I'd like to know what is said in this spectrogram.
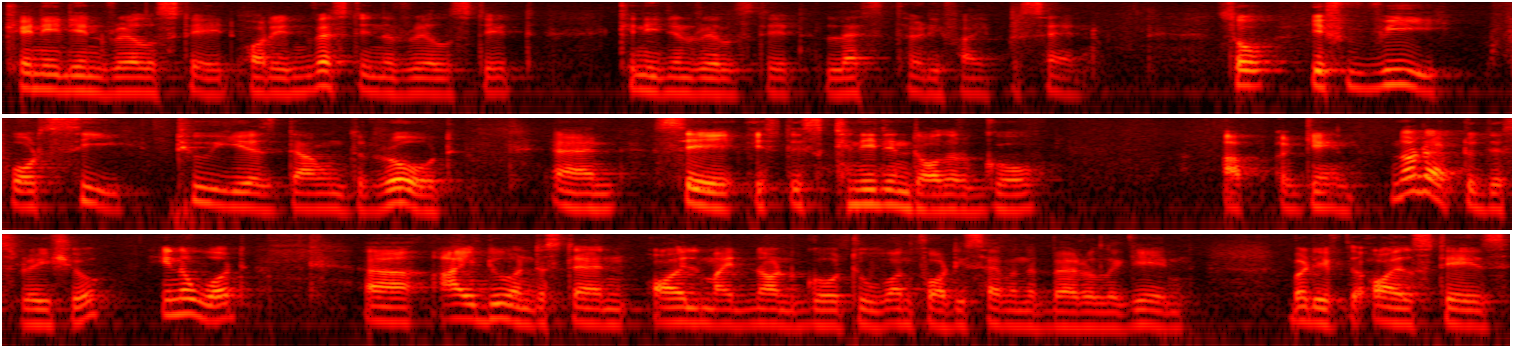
Canadian real estate or invest in a real estate, Canadian real estate less 35%. So if we foresee two years down the road and say if this Canadian dollar go up again, not up to this ratio. You know what? Uh, I do understand oil might not go to 147 a barrel again, but if the oil stays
